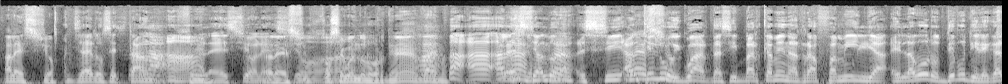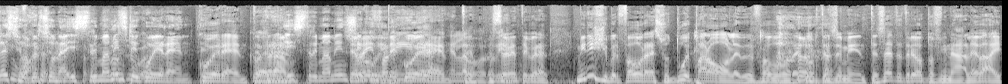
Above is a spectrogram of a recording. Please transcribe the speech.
Alessio. 070. Ah, Sì. Alessio, Alessio. Alessio, sto Ah. seguendo l'ordine, eh? vai. ma- Ah, ah, Alessio, Alessio, allora, sì, anche Alessio. lui, guarda, si barcamena tra famiglia e lavoro. Devo dire che Alessio è una persona estremamente coerente. Coerente, Coerente. bravo. Estremamente coerente. coerente. lavoro, estremamente coerente. Mi dici per favore adesso due parole, per favore, cortesemente. 738 finale, vai.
